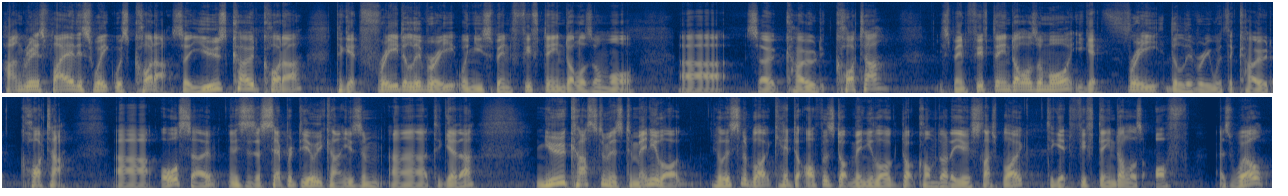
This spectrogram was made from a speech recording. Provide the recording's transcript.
Hungriest player this week was Cotter. So use code Cotter to get free delivery when you spend $15 or more. Uh, so code Cotter, you spend $15 or more, you get free delivery with the code Cotter. Uh, also, and this is a separate deal, you can't use them uh, together. New customers to Menulog who listen to Bloke, head to offers.menulog.com.au slash bloke to get $15 off as well.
